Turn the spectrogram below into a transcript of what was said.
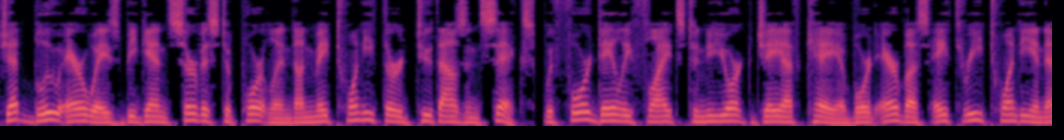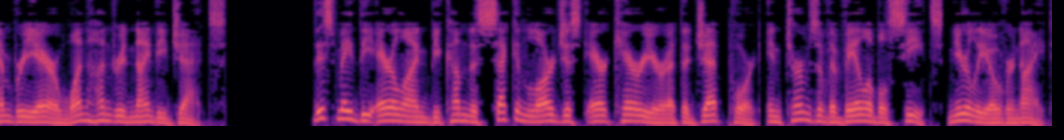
JetBlue Airways began service to Portland on May 23, 2006, with four daily flights to New York JFK aboard Airbus A320 and Embraer 190 jets. This made the airline become the second largest air carrier at the jetport in terms of available seats nearly overnight.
